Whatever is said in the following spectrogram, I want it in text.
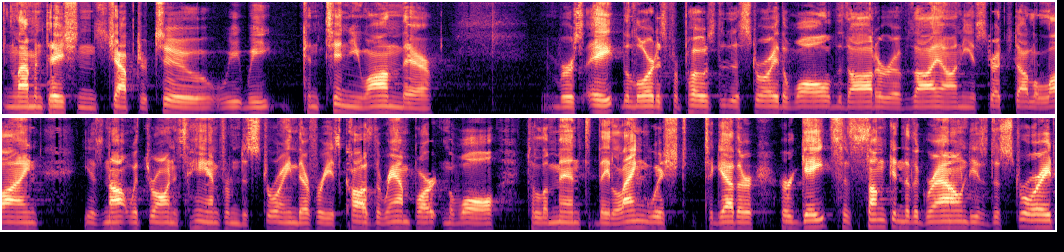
In Lamentations chapter 2, we, we continue on there. Verse 8 The Lord has proposed to destroy the wall of the daughter of Zion. He has stretched out a line. He has not withdrawn his hand from destroying. Therefore, he has caused the rampart and the wall to lament. They languished together. Her gates have sunk into the ground. He has destroyed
